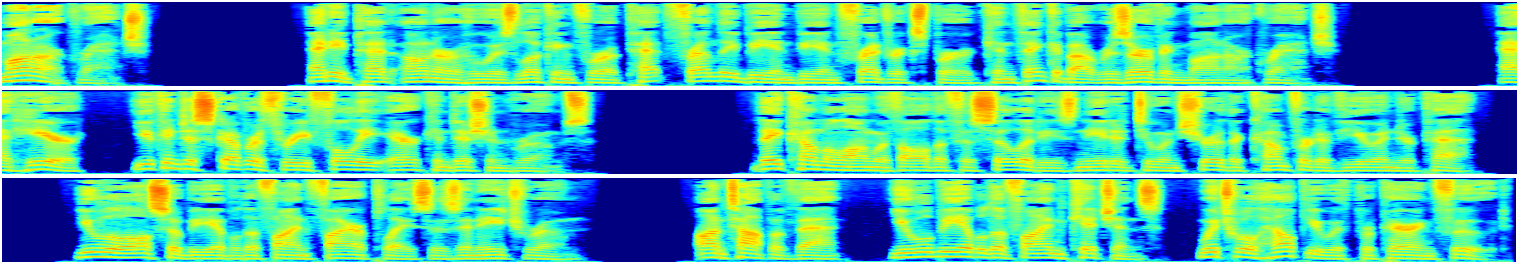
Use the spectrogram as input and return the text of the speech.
Monarch Ranch. Any pet owner who is looking for a pet friendly B&B in Fredericksburg can think about reserving Monarch Ranch. At here, you can discover three fully air conditioned rooms. They come along with all the facilities needed to ensure the comfort of you and your pet. You will also be able to find fireplaces in each room. On top of that, you will be able to find kitchens, which will help you with preparing food.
